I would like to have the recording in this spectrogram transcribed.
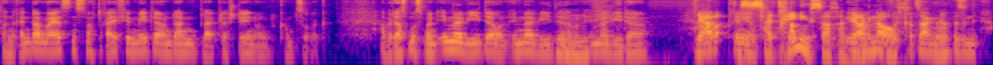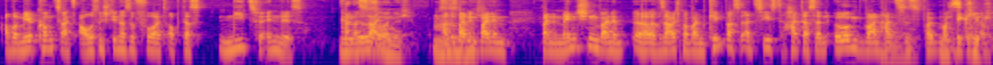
Dann rennt er meistens noch drei, vier Meter und dann bleibt er stehen und kommt zurück. Aber das muss man immer wieder und immer wieder mhm. und immer wieder ja, aber das ist halt Trainingssache. Ja, ne? genau, wollte ich gerade sagen. Ja. Sind, aber mir kommt es als Außenstehender so vor, als ob das nie zu Ende ist. Kann nee, das sein? auch nicht. Also bei einem, bei einem bei einem Menschen, bei einem, äh, sag ich mal, beim Kind, was du erziehst, hat das dann irgendwann, hat es ja, Klick.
